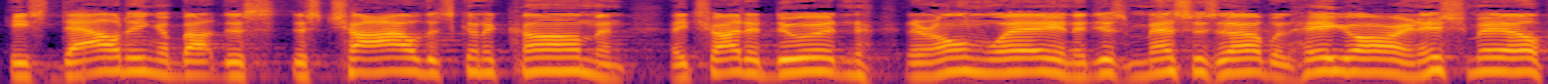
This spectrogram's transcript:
He's doubting about this, this child that's going to come, and they try to do it in their own way, and it just messes up with Hagar and Ishmael,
